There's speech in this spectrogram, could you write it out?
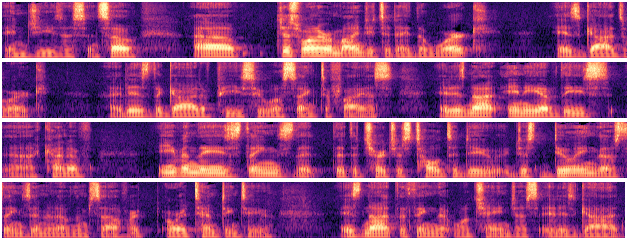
in Jesus. And so, uh, just want to remind you today the work is God's work. It is the God of peace who will sanctify us. It is not any of these uh, kind of even these things that, that the church is told to do, just doing those things in and of themselves or, or attempting to, is not the thing that will change us. It is God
